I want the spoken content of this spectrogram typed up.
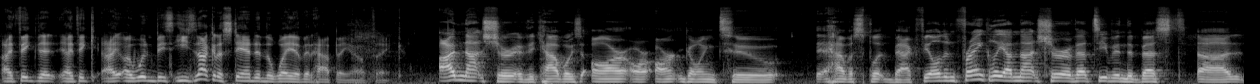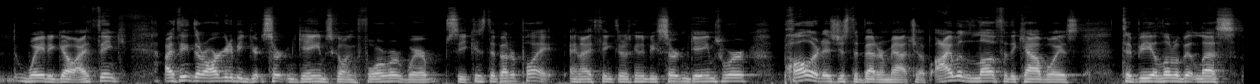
I think that I think I, I wouldn't be. He's not going to stand in the way of it happening. I don't think. I'm not sure if the Cowboys are or aren't going to have a split backfield, and frankly, I'm not sure if that's even the best uh, way to go. I think I think there are going to be certain games going forward where Zeke is the better play, and I think there's going to be certain games where Pollard is just a better matchup. I would love for the Cowboys to be a little bit less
